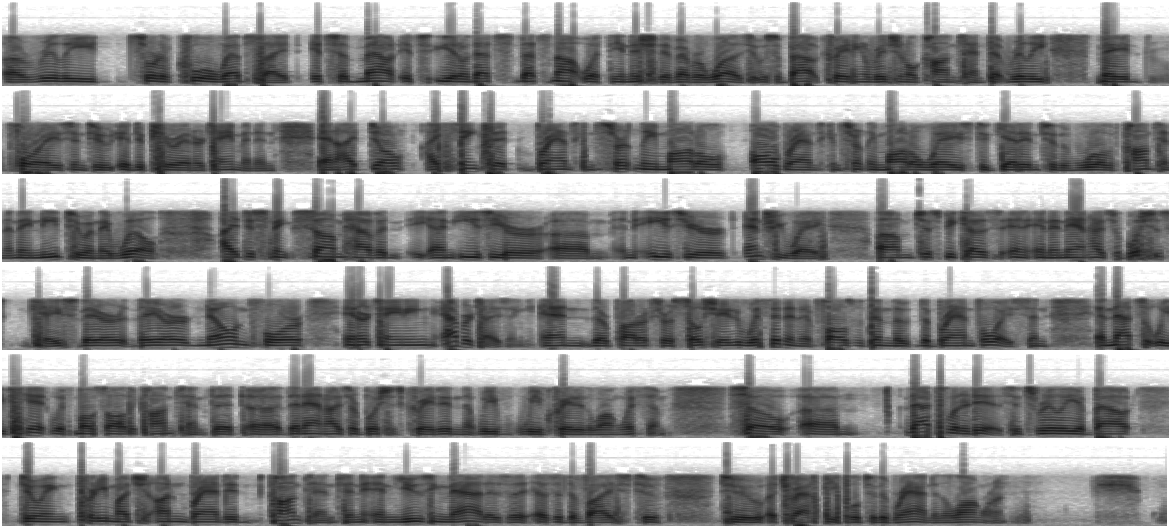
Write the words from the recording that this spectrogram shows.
a really sort of cool website. It's about it's you know that's that's not what the initiative ever was. It was about creating original content that really made forays into into pure entertainment. And and I don't I think that brands can certainly model all brands can certainly model ways to get into the world of content, and they need to, and they will. I just think some have an, an easier um, an easier entryway, um, just because in, in Anheuser Busch's case, they're they are known for entertaining advertising, and their products are associated with it, and it falls within the, the brand voice, and and that's what we've hit with most all the content that uh, that Anheuser Busch has created, and that we've we've created along with them. So. Um, that's what it is. It's really about doing pretty much unbranded content and, and using that as a as a device to to attract people to the brand in the long run.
